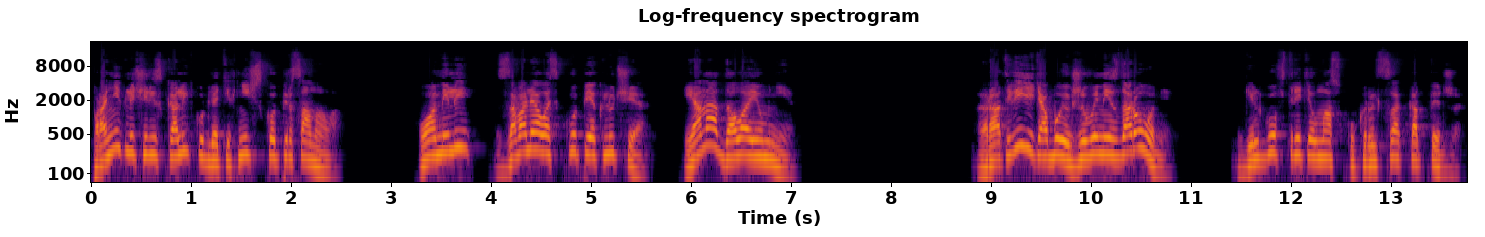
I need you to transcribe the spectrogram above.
проникли через калитку для технического персонала. У Амели завалялась копия ключа, и она отдала ее мне. «Рад видеть обоих живыми и здоровыми!» Гильго встретил нас у крыльца коттеджа.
